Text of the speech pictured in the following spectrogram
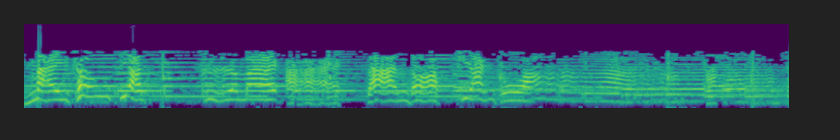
卖成钱，只买咱的钱庄。楼堂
